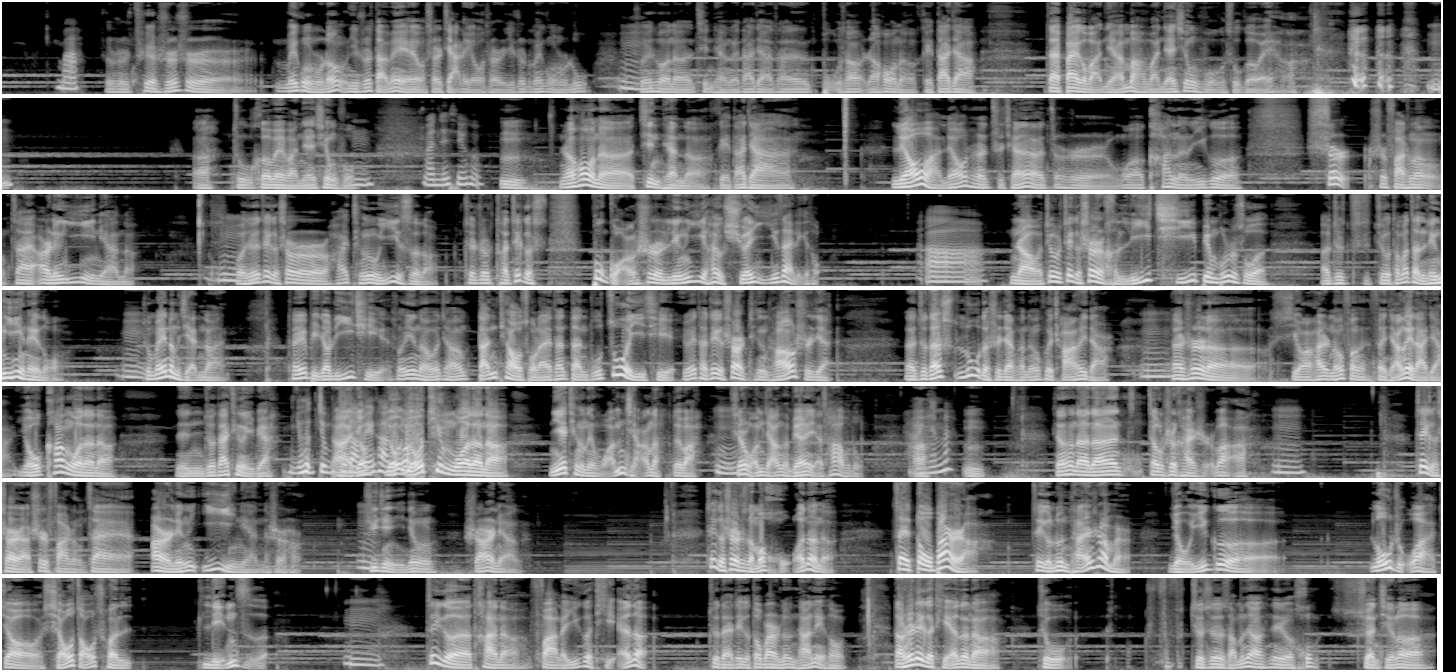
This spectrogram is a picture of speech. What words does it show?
嘛，就是确实是没工夫弄，一直单位也有事儿，家里有事儿，一直都没工夫录。嗯，所以说呢，今天给大家咱补上，然后呢，给大家再拜个晚年吧，晚年幸福，祝各位啊 嗯啊，祝各位晚年幸福。嗯，晚年幸福。嗯，然后呢，今天呢，给大家聊啊聊着之前啊，就是我看了一个事儿，是发生在二零一一年的。嗯，我觉得这个事儿还挺有意思的，这就是它这个不光是灵异，还有悬疑在里头，啊，你知道吗？就是这个事儿很离奇，并不是说啊，就就就他妈真灵异那种，嗯，就没那么简单。它也比较离奇，所以呢，我想单挑出来，咱单独做一期，因为它这个事儿挺长时间，呃，就咱录的时间可能会长一点儿，嗯，但是呢，希望还是能分分享给大家。有看过的呢，嗯，你就再听一遍你就就不知啊；道有没看过。有有听过的呢，你也听听我们讲的，对吧？嗯，其实我们讲跟别人也差不多。好呢嘛。嗯，行，那咱正式开始吧啊。嗯，这个事儿啊，是发生在二零一一年的时候，嗯距今已经十二年了。这个事儿是怎么火的呢？在豆瓣儿啊这个论坛上面有一个楼主啊，叫小早川林子。嗯这个他呢发了一个帖子，就在这个豆瓣论坛里头。当时这个帖子呢，就就是怎么叫，那个轰掀起了，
